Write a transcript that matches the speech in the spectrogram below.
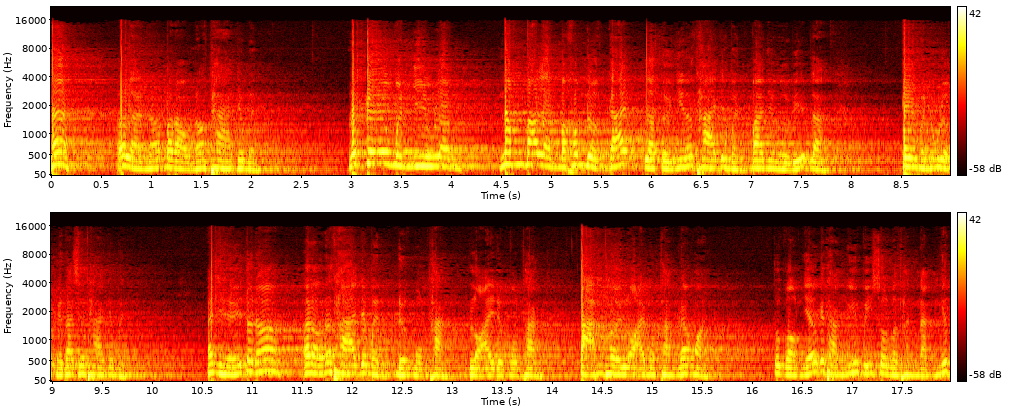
Ha? Đó là nó bắt đầu nó tha cho mình. Nó kêu mình nhiều lần năm ba lần mà không được cái là tự nhiên nó tha cho mình. Bao nhiêu người biết là kêu mình không được người ta sẽ tha cho mình. Anh chị hiểu tôi đó. Ở đâu nó tha cho mình? Được một thằng loại được một thằng. Tạm thời loại một thằng ra ngoài. Tôi còn nhớ cái thằng dưới mỹ xuân là thằng nặng nhất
